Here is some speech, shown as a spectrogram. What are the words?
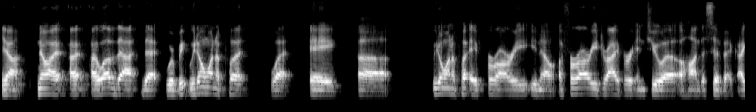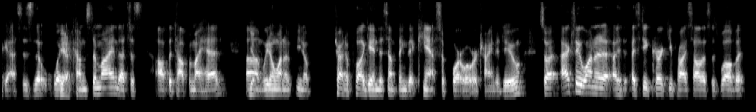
Yeah. No i i, I love that that we're we don't want to put what a uh, we don't want to put a Ferrari, you know, a Ferrari driver into a, a Honda Civic, I guess is the way yeah. it comes to mind. That's just off the top of my head. Um, yep. We don't want to, you know, try to plug into something that can't support what we're trying to do. So I actually wanted to, I, I see Kirk, you probably saw this as well, but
